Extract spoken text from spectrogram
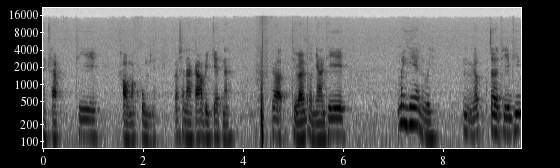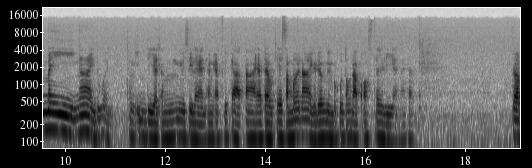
นะครับ ที่เขามาคุมเนี่ยก็ชนะ9 wicket นะ ก็ถือว่าเป็นผลงานที่ไม่แย่เลยแล้วเจอทีมที่ไม่ง่ายด้วย ทั้งอินเดีย ทั้งนิวซีแลนด์ทั้งแอฟริกาใต้แต่โอเคซัมเมอร์หน้าอีกเรื่องหนึ่งเพราะคุณต้องรับออสเตรเลียนะครับกับ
